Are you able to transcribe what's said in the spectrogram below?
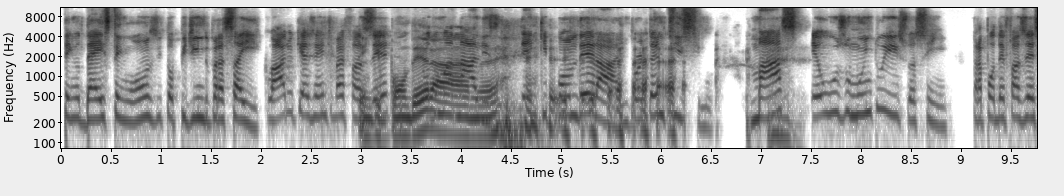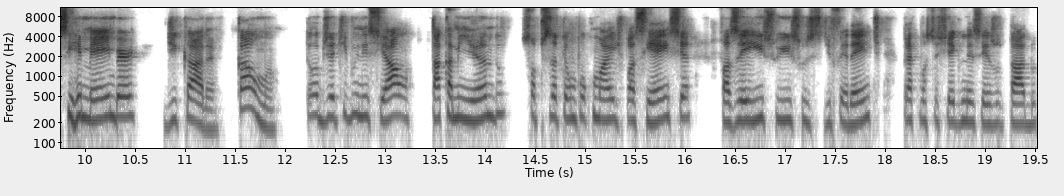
tenho 10, tenho 11, estou pedindo para sair. Claro que a gente vai fazer tem que ponderar, uma análise, né? tem que ponderar, importantíssimo. Mas eu uso muito isso, assim, para poder fazer esse remember de, cara, calma, teu objetivo inicial está caminhando, só precisa ter um pouco mais de paciência, fazer isso e isso diferente para que você chegue nesse resultado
